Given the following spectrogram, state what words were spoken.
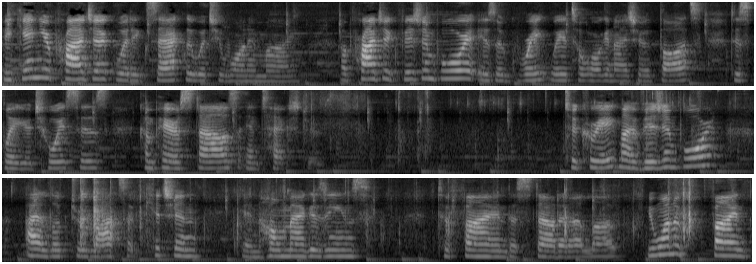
Begin your project with exactly what you want in mind. A project vision board is a great way to organize your thoughts, display your choices, compare styles and textures. To create my vision board, I looked through lots of kitchen and home magazines to find the style that I love. You want to find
